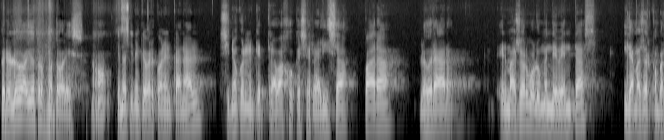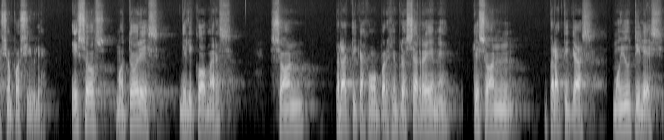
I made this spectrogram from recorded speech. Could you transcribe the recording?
Pero luego hay otros motores, ¿no? que no tienen que ver con el canal, sino con el trabajo que se realiza para lograr el mayor volumen de ventas y la mayor conversión posible. Esos motores del e-commerce son prácticas como por ejemplo CRM, que son prácticas muy útiles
